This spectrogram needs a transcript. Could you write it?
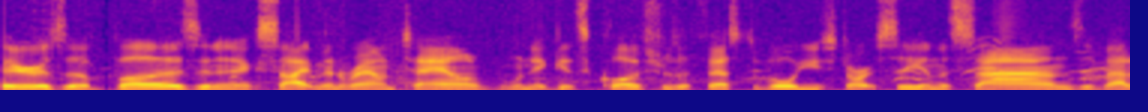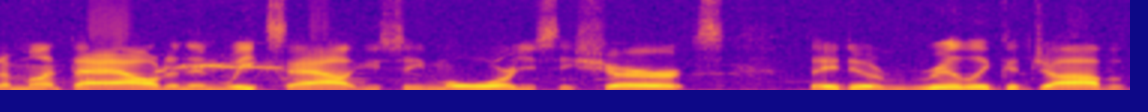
There is a buzz and an excitement around town. When it gets closer to the festival, you start seeing the signs about a month out and then weeks out. You see more, you see shirts. They do a really good job of,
